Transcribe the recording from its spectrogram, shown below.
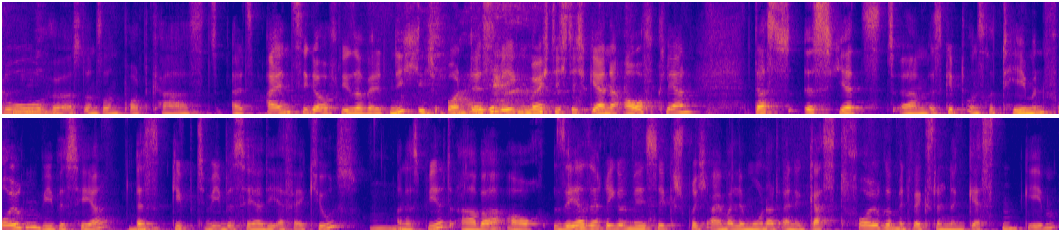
du hörst unseren Podcast als einziger auf dieser Welt nicht. Ich Und weiß. deswegen möchte ich dich gerne aufklären, dass es jetzt, ähm, es gibt unsere Themenfolgen wie bisher. Es gibt wie bisher die FAQs. Und es wird aber auch sehr, sehr regelmäßig, sprich einmal im Monat, eine Gastfolge mit wechselnden Gästen geben.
